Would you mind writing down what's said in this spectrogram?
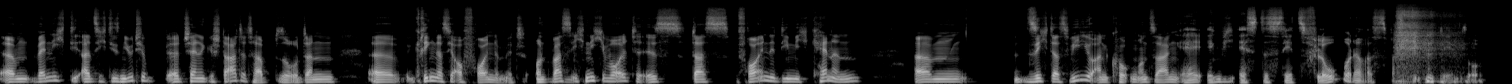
ähm, wenn ich, die, als ich diesen YouTube-Channel gestartet habe, so, dann äh, kriegen das ja auch Freunde mit. Und was mhm. ich nicht wollte, ist, dass Freunde, die mich kennen, ähm, sich das Video angucken und sagen, ey, irgendwie ist das jetzt Flo oder was, was geht mit dem so?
